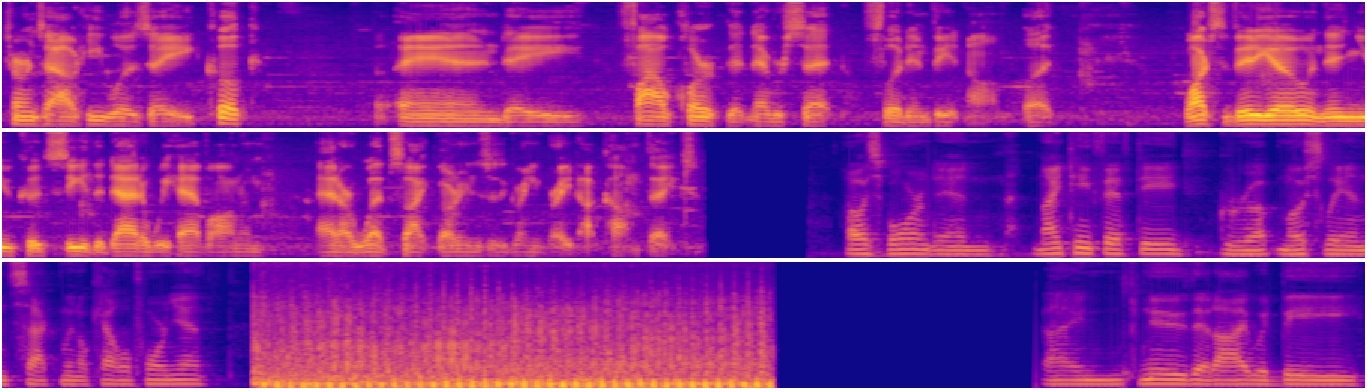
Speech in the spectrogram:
Turns out he was a cook and a file clerk that never set foot in Vietnam. But watch the video and then you could see the data we have on them at our website, guardiansofthegreenberet.com. Thanks. I was born in 1950, grew up mostly in Sacramento, California. I knew that I would be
